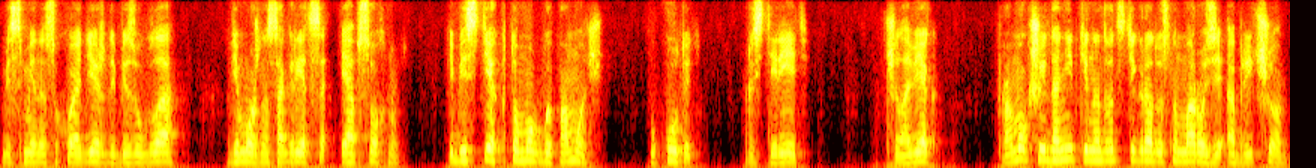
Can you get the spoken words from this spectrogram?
Без смены сухой одежды, без угла, где можно согреться и обсохнуть, и без тех, кто мог бы помочь, укутать, растереть. Человек, промокший до нитки на 20-градусном морозе, обречен.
